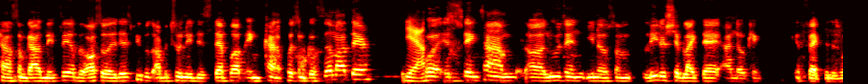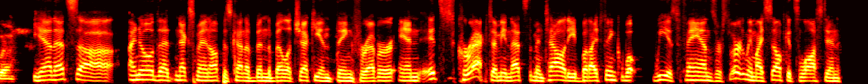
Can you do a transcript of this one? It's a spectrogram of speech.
how some guys may feel, but also it is people's opportunity to step up and kind of put some good film out there. Yeah. But at the same time, uh, losing you know some leadership like that, I know can affect it as well. Yeah, that's. Uh, I know that next man up has kind of been the Belichickian thing forever, and it's correct. I mean, that's the mentality. But I think what we as fans, or certainly myself, gets lost in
